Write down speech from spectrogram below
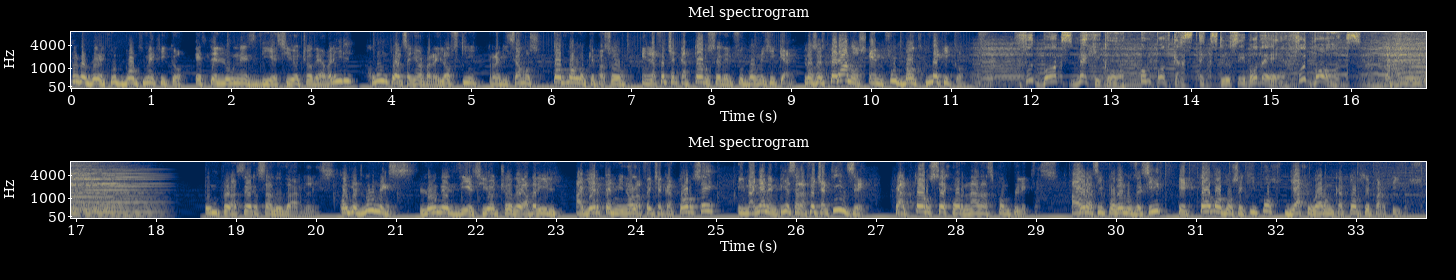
Amigos de Footbox México, este lunes 18 de abril, junto al señor Barailovsky, revisamos todo lo que pasó en la fecha 14 del fútbol mexicano. Los esperamos en Footbox México. Footbox México, un podcast exclusivo de Footbox. Un placer saludarles. Hoy es lunes, lunes 18 de abril. Ayer terminó la fecha 14 y mañana empieza la fecha 15. 14 jornadas completas. Ahora sí podemos decir que todos los equipos ya jugaron 14 partidos.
